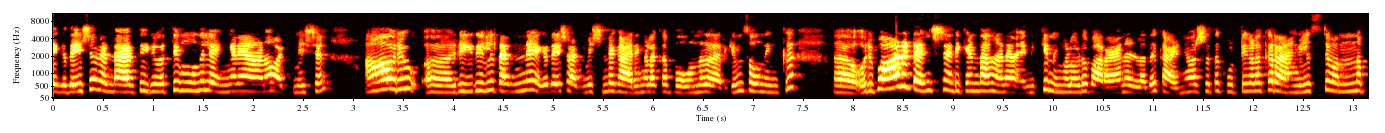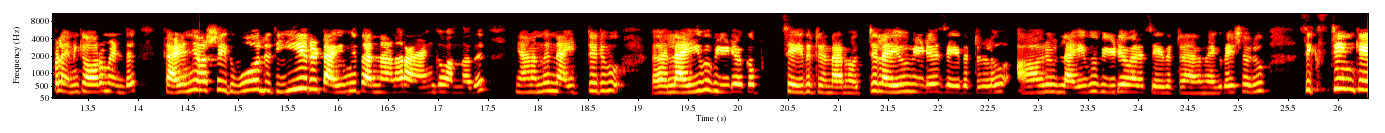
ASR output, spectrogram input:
ഏകദേശം രണ്ടായിരത്തി ഇരുപത്തി മൂന്നിൽ എങ്ങനെയാണോ അഡ്മിഷൻ ആ ഒരു രീതിയിൽ തന്നെ ഏകദേശം അഡ്മിഷന്റെ കാര്യങ്ങളൊക്കെ പോകുന്നതായിരിക്കും. സോ നിങ്ങൾക്ക് ഒരുപാട് ടെൻഷൻ അടിക്കേണ്ട എന്നാണ് എനിക്ക് നിങ്ങളോട് പറയാനുള്ളത്. കഴിഞ്ഞ വർഷത്തെ കുട്ടികളൊക്കെ റാങ്ക് ലിസ്റ്റ് വന്നപ്പോൾ എനിക്ക് ഓർമ്മയുണ്ട്. കഴിഞ്ഞ വർഷം ഇതുപോലൊരു ഈ ഒരു ടൈമിൽ തന്നെയാണ് റാങ്ക് വന്നത്. ഞാൻ അന്ന് നൈറ്റ് ഒരു ലൈവ് വീഡിയോ ഒക്കെ ചെയ്തിട്ടുണ്ടായിരുന്നു. ഒറ്റ ലൈവ് വീഡിയോ ചെയ്തിട്ടുള്ളൂ. ആ ഒരു ലൈവ് വീഡിയോ വരെ ചെയ്തിട്ടുണ്ടായിരുന്നു. ഏകദേശം ഒരു സിക്സ്റ്റീൻ കെ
